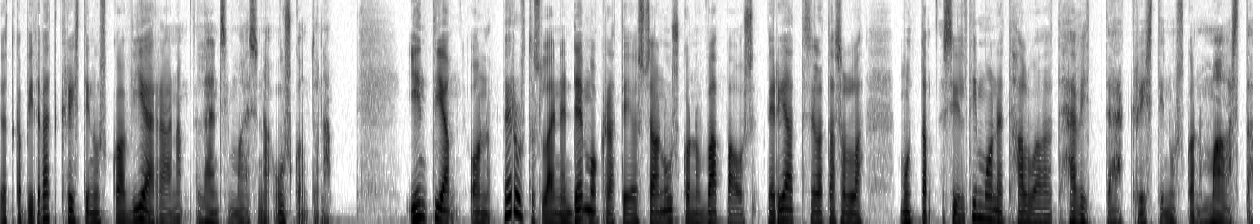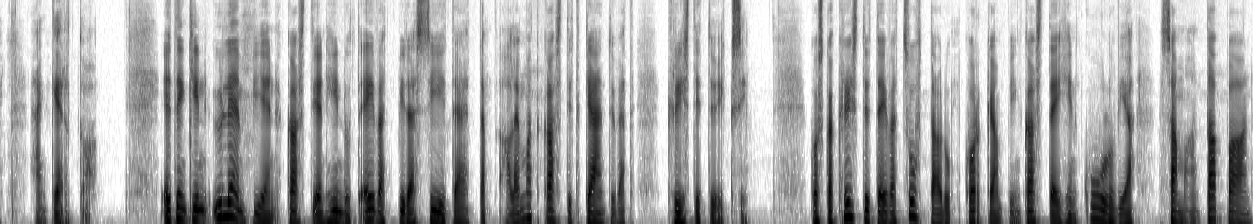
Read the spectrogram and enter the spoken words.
jotka pitävät kristinuskoa vieraana länsimaisena uskontona. Intia on perustuslainen demokratia, jossa on uskonnon vapaus periaatteella tasolla, mutta silti monet haluavat hävittää kristinuskon maasta, hän kertoo. Etenkin ylempien kastien hindut eivät pidä siitä, että alemmat kastit kääntyvät kristityiksi – koska kristyt eivät suhtaudu korkeampiin kasteihin kuuluvia samaan tapaan,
